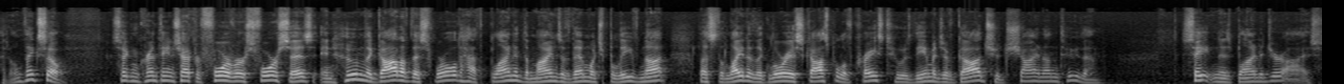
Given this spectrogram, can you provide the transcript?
I don't think so. 2 corinthians chapter 4 verse 4 says in whom the god of this world hath blinded the minds of them which believe not lest the light of the glorious gospel of christ who is the image of god should shine unto them. Satan has blinded your eyes.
